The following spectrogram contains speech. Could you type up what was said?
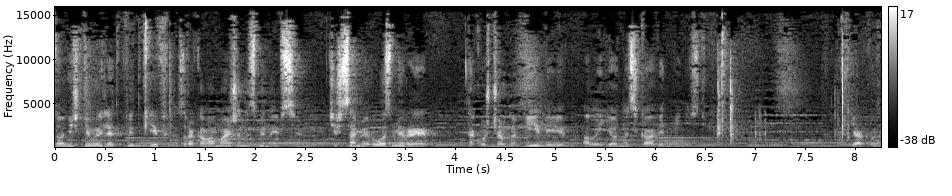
Зовнішній вигляд квітків з роками майже не змінився. Ті ж самі розміри, також чорно-білі, але є одна цікава відмінність. Дякую.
